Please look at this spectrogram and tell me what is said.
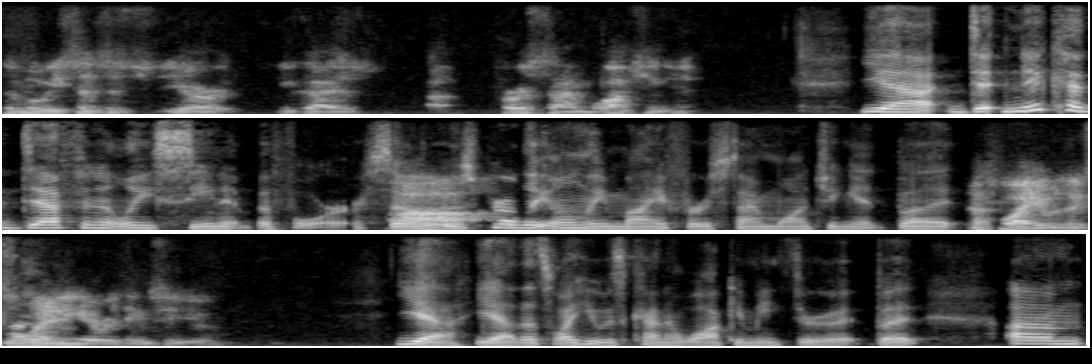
the movie since it's your you guys uh, first time watching it? Yeah, D- Nick had definitely seen it before, so it was Ah. probably only my first time watching it. But That's why he was explaining everything to you. yeah, yeah, that's why he was kind of walking me through it. But um,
